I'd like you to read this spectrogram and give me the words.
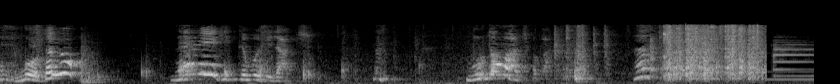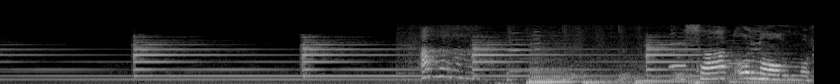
E, burada yok. Nereye gitti bu ilaç? Burada mı acaba? Ha? Aa, saat 10 olmuş.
